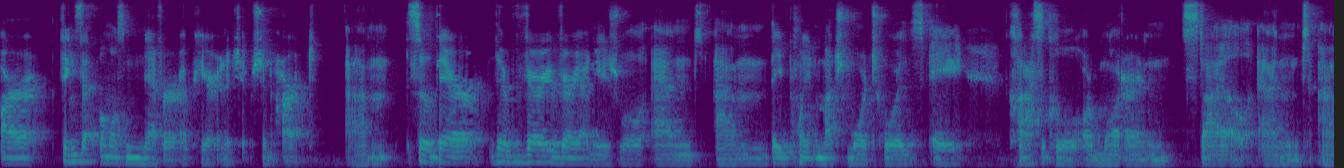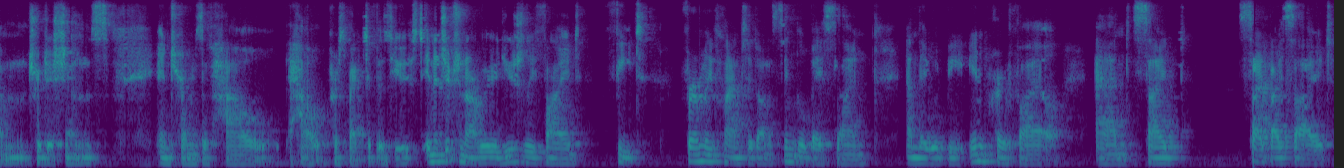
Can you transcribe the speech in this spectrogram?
are things that almost never appear in Egyptian art. Um, so they're they're very very unusual, and um, they point much more towards a classical or modern style and um, traditions in terms of how how perspective is used. In Egyptian art, we would usually find feet firmly planted on a single baseline, and they would be in profile and side side by side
